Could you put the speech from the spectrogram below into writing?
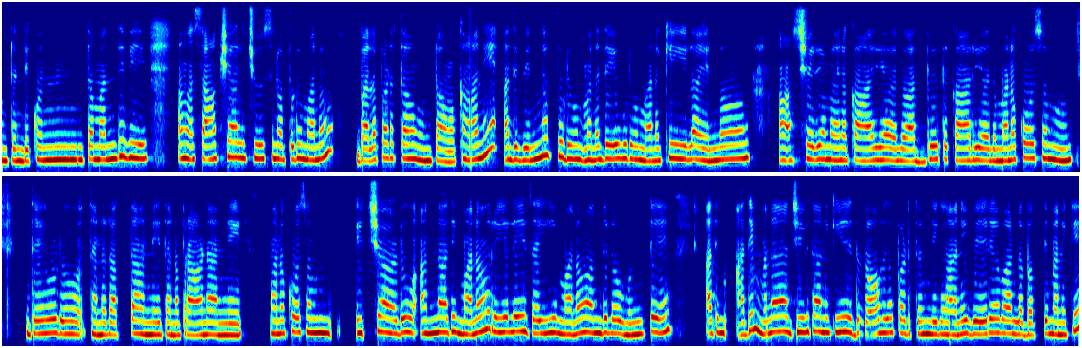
ఉంటుంది. కొంతమందివి సాక్ష్యాలు చూసినప్పుడు మనం బలపడతా ఉంటాము. కానీ అది విన్నప్పుడు మన దేవుడు మనకి ఇలా ఎన్నో ఆశ్చర్యమైన కార్యాలు అద్భుత కార్యాలు మన కోసం దేవుడు తన రక్తాన్ని తన ప్రాణాన్ని మన కోసం ఇచ్చాడు అన్నది మనం రియలైజ్ అయ్యి మనం అందులో ఉంటే అది అది మన జీవితానికి దోహదపడుతుంది. కానీ వేరే వాళ్ళ భక్తి మనకి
